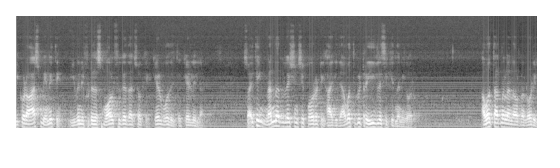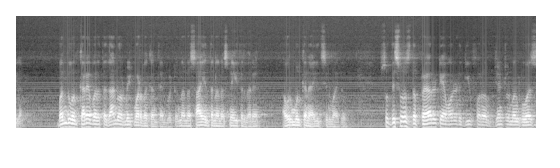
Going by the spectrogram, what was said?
ಈ ಕೂಡ asked me anything even if it is a small figure that's okay ಕೇಳ್ಬೋದಿತ್ತು, ಕೇಳಲಿಲ್ಲ. ಸೊ ಐ ಥಿಂಕ್ ನನ್ನ ರಿಲೇಷನ್ಶಿಪ್ ಅವರೊಟ್ಟಿಗೆ ಆಗಿದೆ. ಅವತ್ತು ಬಿಟ್ಟರೆ ಈಗಲೇ ಸಿಕ್ಕಿದ್ದು ನನಗೆ ಅವರು. ಅವತ್ತಾದ್ಮೇಲೆ ನಾನು ಅವ್ರನ್ನ ನೋಡಿಲ್ಲ. ಬಂದು ಒಂದು ಕರೆ ಬರುತ್ತೆ ನಾನು ಅವ್ರು ಮೀಟ್ ಮಾಡ್ಬೇಕಂತ ಅಂದ್ಬಿಟ್ಟು. ನನ್ನ ಸಾಯಿ ಅಂತ ನನ್ನ ಸ್ನೇಹಿತರಿದ್ದಾರೆ ಅವ್ರ ಮೂಲಕನೇ ಆಗಿದ್ದು ಸಿನಿಮಾ ಇದು. So this was the priority I wanted to give for a gentleman who was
